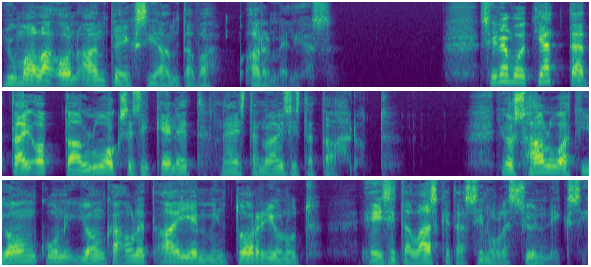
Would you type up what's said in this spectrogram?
Jumala on anteeksi antava, armelias. Sinä voit jättää tai ottaa luoksesi kenet näistä naisista tahdot. Jos haluat jonkun, jonka olet aiemmin torjunut, ei sitä lasketa sinulle synniksi.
